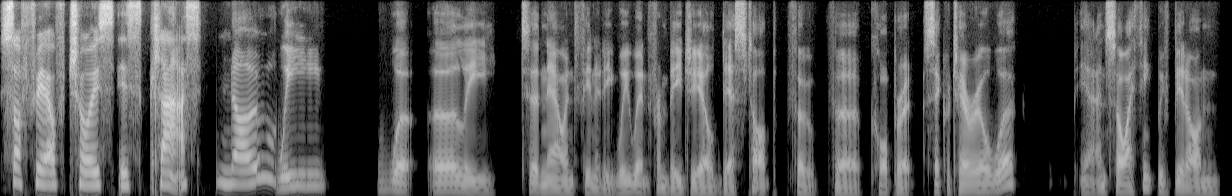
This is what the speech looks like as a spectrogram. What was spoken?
software of choice is class. No, we were early to NowInfinity. We went from BGL desktop for, for corporate secretarial work. Yeah. And so I think we've been on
